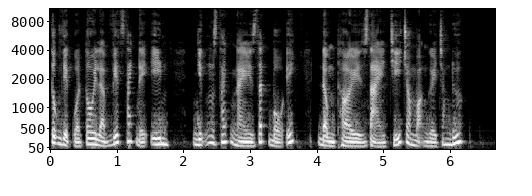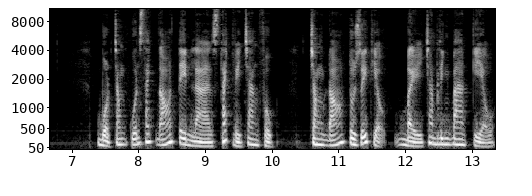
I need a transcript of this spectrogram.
Công việc của tôi là viết sách để in. Những sách này rất bổ ích, đồng thời giải trí cho mọi người trong nước. Một trong cuốn sách đó tên là Sách về trang phục. Trong đó tôi giới thiệu 703 kiểu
